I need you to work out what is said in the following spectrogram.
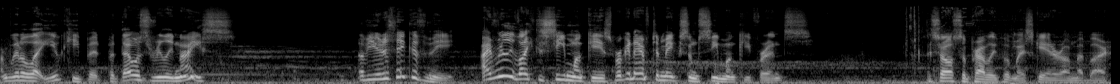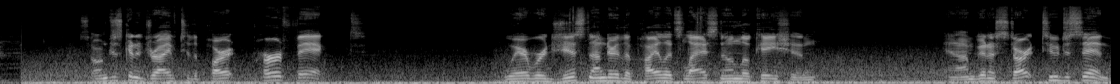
I'm gonna let you keep it. But that was really nice of you to think of me. I really like the sea monkeys. We're gonna have to make some sea monkey friends. I should also probably put my scanner on my bar. So I'm just gonna drive to the part perfect where we're just under the pilot's last known location and I'm gonna start to descend.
